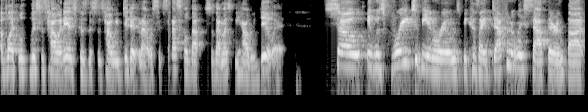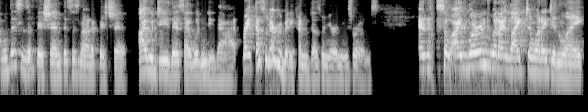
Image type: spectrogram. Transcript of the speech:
of like, well, this is how it is because this is how we did it, and that was successful. That so that must be how we do it. So it was great to be in rooms because I definitely sat there and thought, well, this is efficient. This is not efficient. I would do this. I wouldn't do that. Right? That's what everybody kind of does when you're in these rooms and so I learned what I liked and what I didn't like.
